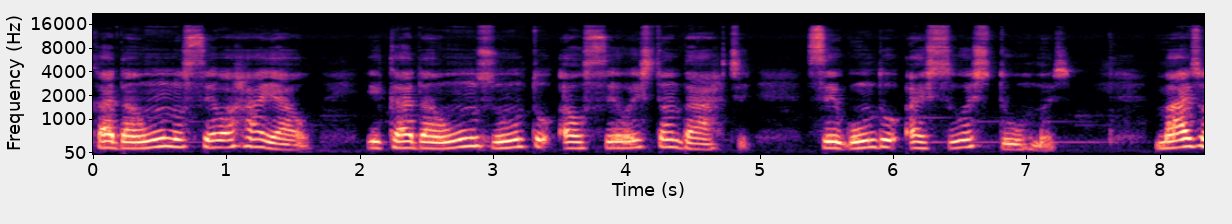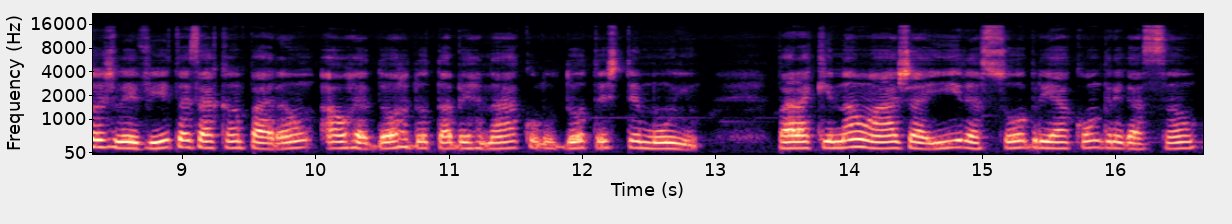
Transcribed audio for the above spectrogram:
cada um no seu arraial, e cada um junto ao seu estandarte, segundo as suas turmas. Mas os levitas acamparão ao redor do tabernáculo do testemunho, para que não haja ira sobre a congregação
